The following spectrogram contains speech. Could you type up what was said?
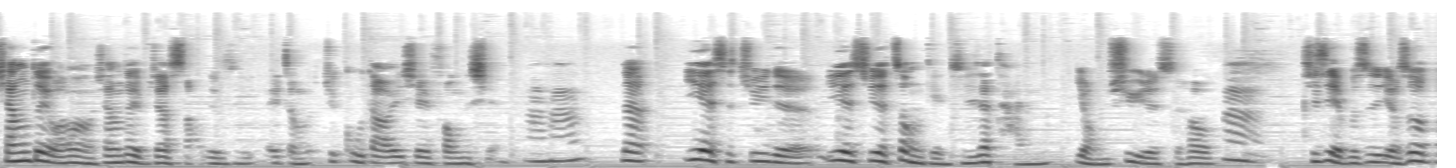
相对往往相对比较少，就是哎、欸、怎么去顾到一些风险。嗯哼。那 ESG 的 ESG 的重点，其实在谈永续的时候，嗯，其实也不是有时候。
